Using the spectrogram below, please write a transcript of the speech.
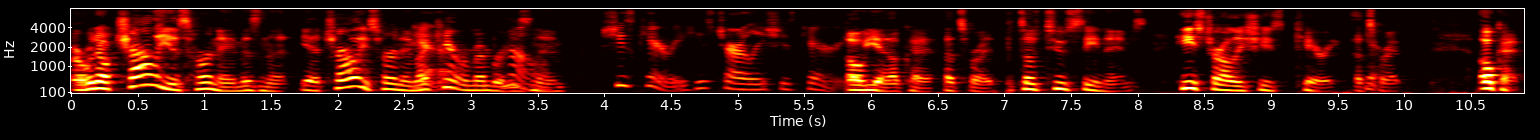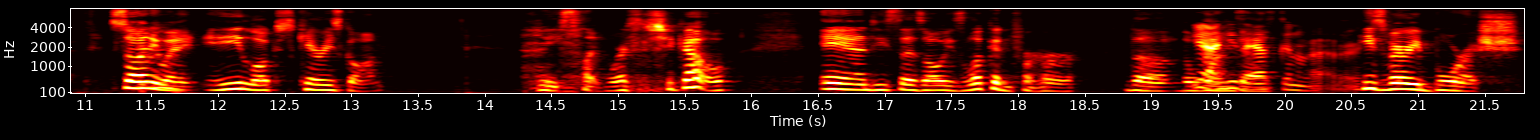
Or no, Charlie is her name, isn't it? Yeah, Charlie's her name. I can't remember his name. she's Carrie. He's Charlie. She's Carrie. Oh yeah, okay, that's right. So two C names. He's Charlie. She's Carrie. That's Yeah. right. Okay. So anyway, he looks. Carrie's gone. He's like, "Where did she go?" And he says, "Oh, he's looking for her." The the yeah, one he's guy. asking about her. He's very boorish,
